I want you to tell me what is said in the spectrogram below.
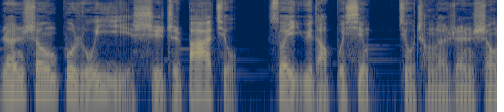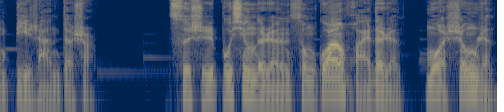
人生不如意十之八九，所以遇到不幸就成了人生必然的事儿。此时不幸的人送关怀的人，陌生人，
